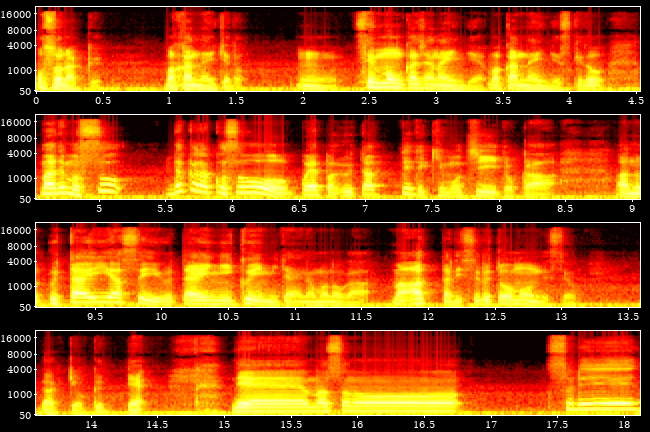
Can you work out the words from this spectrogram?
おそらく。わかんないけど。うん。専門家じゃないんでわかんないんですけど。まあでもそう、だからこそ、こうやっぱ歌ってて気持ちいいとか、あの、歌いやすい、歌いにくいみたいなものが、まああったりすると思うんですよ。楽曲って。で、まあその、それ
